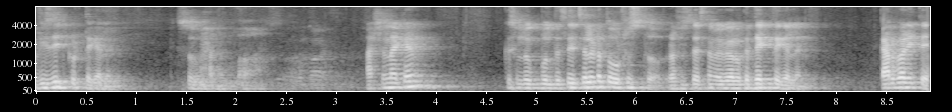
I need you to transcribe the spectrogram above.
ভিজিট করতে গেলেন। সুবহানাল্লাহ। আসে না কেন? কিছু লোক বলতেছে, এই ছেলেটা তো অসুস্থ সাল্লাল্লাহু ইসলাম এবার ওকে দেখতে গেলেন। কার বাড়িতে?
